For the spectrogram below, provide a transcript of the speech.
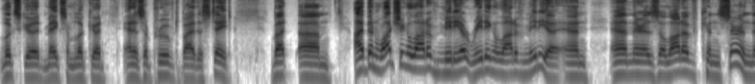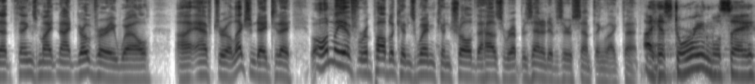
looks good, makes him look good, and is approved by the state. But um, I've been watching a lot of media, reading a lot of media, and and there's a lot of concern that things might not go very well uh, after Election Day today, only if Republicans win control of the House of Representatives or something like that. A historian will say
